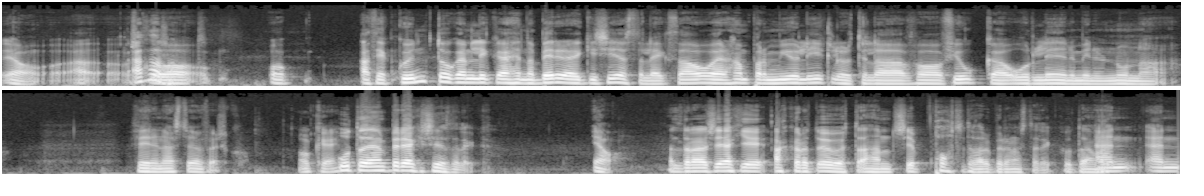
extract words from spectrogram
já að, það og, og að því að Gundókan líka hérna byrjar ekki í síðasta leik þá er hann bara mjög líklur til að fá að fjúka úr liðinu mínu núna fyrir næstu umferð sko. ok, Út af því að hann byrja ekki síðasta leik? Já, Heldur að það sé ekki akkurat öfut að hann sé pottið að fara að byrja næsta leik en, en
